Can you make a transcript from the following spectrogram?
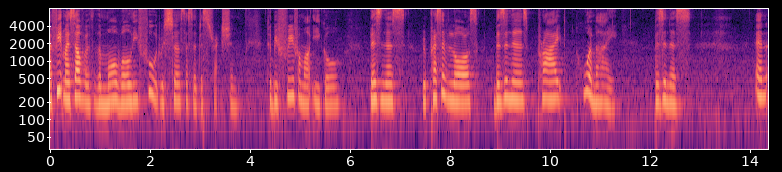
I feed myself with the more worldly food, which serves as a distraction. To be free from our ego, business, repressive laws, busyness, pride. Who am I? Busyness. And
